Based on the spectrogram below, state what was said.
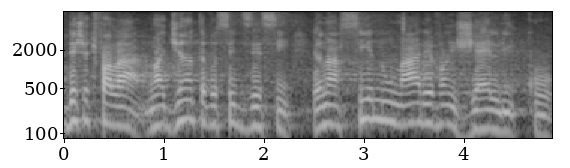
deixa eu te falar, não adianta você dizer assim, eu nasci num lar evangélico,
